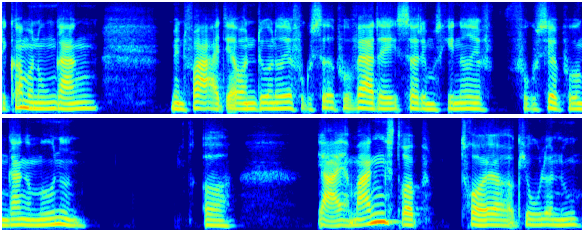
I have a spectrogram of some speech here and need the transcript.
Det kommer nogle gange, men fra at jeg, det var noget, jeg fokuserede på hver dag, så er det måske noget, jeg fokuserer på en gang om måneden. Og jeg ejer mange strop trøjer og kjoler nu.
